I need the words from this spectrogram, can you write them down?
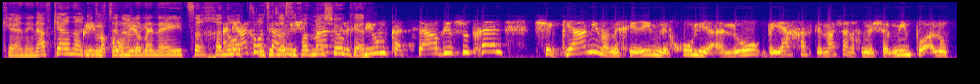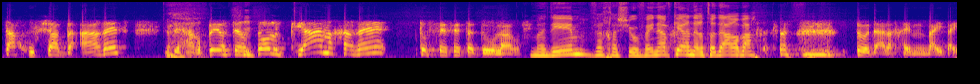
כן, עינב קרנר, כתבתנו לענייני צרכנות, רצית להוסיף עוד משהו? אני רק רוצה משפט לסיום קצר ברשותכם, שגם אם המחירים לחו"ל יעלו ביחס למה שאנחנו משלמים פה על אותה חופשה בארץ, זה הרבה יותר זול גם אחרי תוספת הדולר. מדהים וחשוב. עינב קרנר, תודה רבה. תודה לכם, ביי ביי.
